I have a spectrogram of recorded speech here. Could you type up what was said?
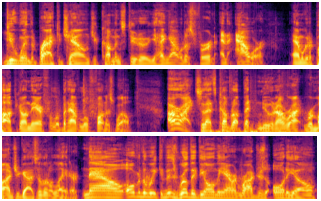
you win the bracket challenge. You come in studio, you hang out with us for an, an hour, and we're going to pop you on the air for a little bit, have a little fun as well. All right, so that's coming up at noon. I'll ri- remind you guys a little later. Now, over the weekend, this is really the only Aaron Rodgers audio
